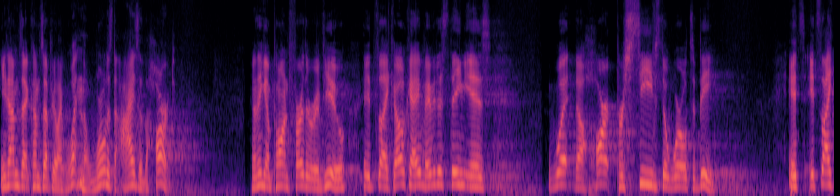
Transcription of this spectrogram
Anytime that comes up, you're like, what in the world is the eyes of the heart? And I think upon further review, it's like, okay, maybe this thing is what the heart perceives the world to be. It's it's like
